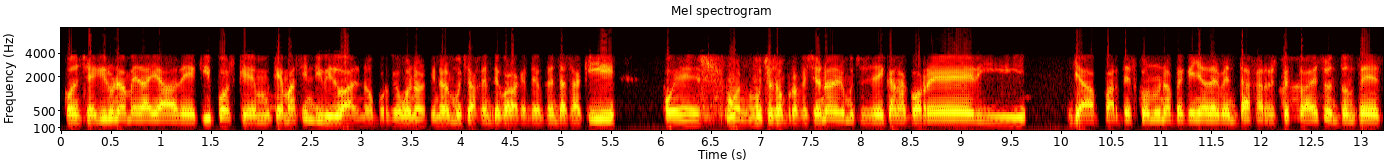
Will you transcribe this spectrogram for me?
conseguir una medalla de equipos que, que más individual, ¿no? Porque bueno, al final mucha gente con la que te enfrentas aquí pues bueno, muchos son profesionales, muchos se dedican a correr y ya partes con una pequeña desventaja respecto a eso, entonces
